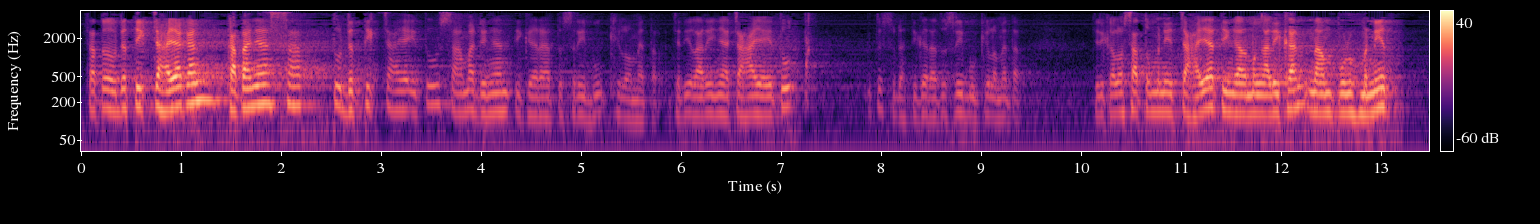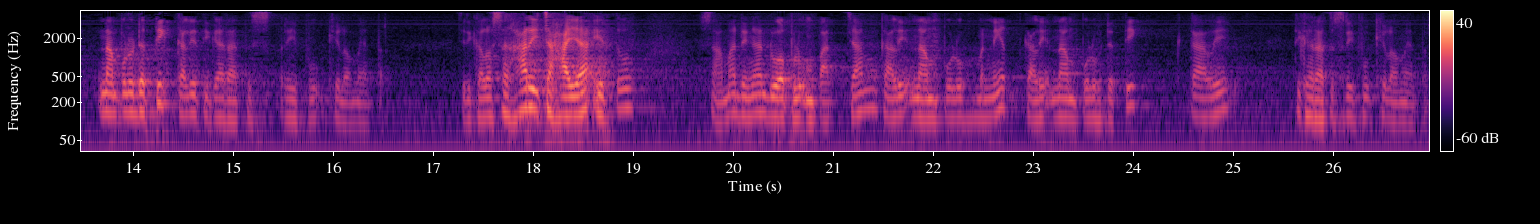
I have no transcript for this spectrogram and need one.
Satu detik cahaya kan katanya satu detik cahaya itu sama dengan 300 ribu kilometer. Jadi larinya cahaya itu itu sudah 300 ribu kilometer. Jadi kalau satu menit cahaya tinggal mengalihkan 60 menit, 60 detik kali 300 ribu kilometer. Jadi kalau sehari cahaya itu sama dengan 24 jam kali 60 menit kali 60 detik kali 300 ribu kilometer.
